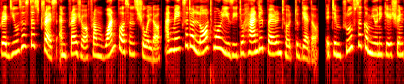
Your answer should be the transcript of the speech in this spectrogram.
reduces the stress and pressure from one person's shoulder and makes it a lot more easy to handle parenthood together. It improves the communication,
